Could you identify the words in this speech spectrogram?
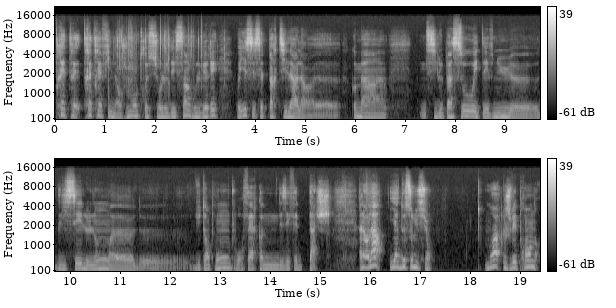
très très très très fine. Alors je vous montre sur le dessin, vous le verrez. Vous voyez, c'est cette partie-là, là, comme un si le pinceau était venu euh, glisser le long euh, du tampon pour faire comme des effets de taches. Alors là, il y a deux solutions. Moi, je vais prendre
